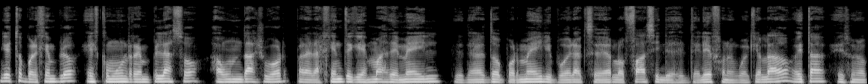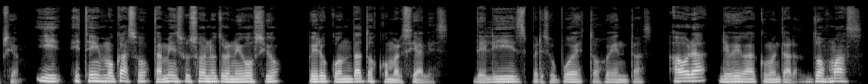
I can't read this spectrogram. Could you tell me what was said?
y esto, por ejemplo, es como un reemplazo a un dashboard para la gente que es más de mail, de tener todo por mail y poder accederlo fácil desde el teléfono en cualquier lado. Esta es una opción. Y este mismo caso también se usó en otro negocio, pero con datos comerciales, de leads, presupuestos, ventas. Ahora les voy a comentar dos más,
